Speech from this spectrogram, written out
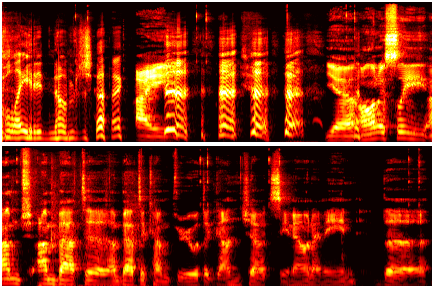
bladed nunchuck. I yeah, honestly, I'm I'm about to I'm about to come through with the gun chucks. You know what I mean? The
